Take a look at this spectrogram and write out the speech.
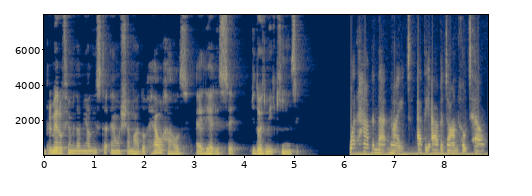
O primeiro filme da minha lista é um chamado Hell House LLC, de 2015. What happened that night at the Abaddon Hotel?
